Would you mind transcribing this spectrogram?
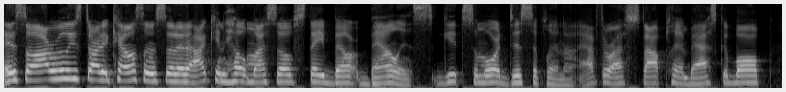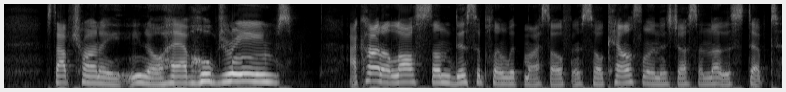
and so I really started counseling so that I can help myself stay ba- balanced, get some more discipline. After I stopped playing basketball, stopped trying to, you know, have hoop dreams, I kind of lost some discipline with myself, and so counseling is just another step t-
